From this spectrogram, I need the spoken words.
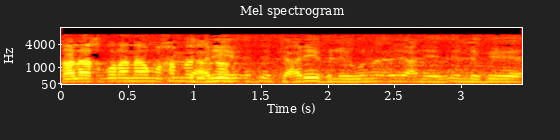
قال أخبرنا محمد التعريف, التعريف اللي يعني اللي في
